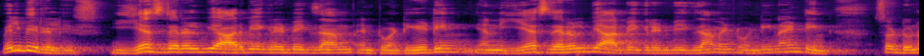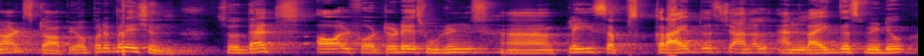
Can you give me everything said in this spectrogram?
will be released. Yes, there will be RBI Grade B exam in 2018 and yes, there will be RBI Grade B exam in 2019. So do not stop your preparations. So that's all for today students. Uh, please subscribe this channel and like this video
